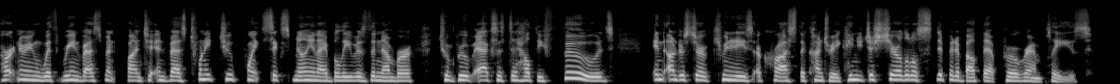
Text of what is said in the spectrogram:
partnering with Reinvestment Fund to invest 22.6 million, I believe is the number, to improve access to healthy foods in underserved communities across the country. Can you just share a little snippet about that program, please?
